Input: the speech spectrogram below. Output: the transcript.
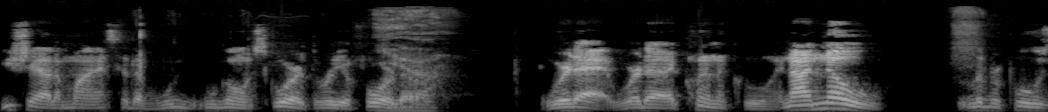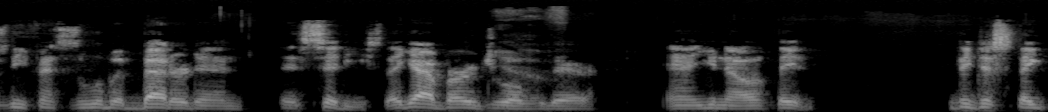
you should have a mindset of we, we're going to score three or four. yeah. Though we're that we're that clinical, and I know Liverpool's defense is a little bit better than the City's. They got Virgil Yeah. over there, and you know they they just they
